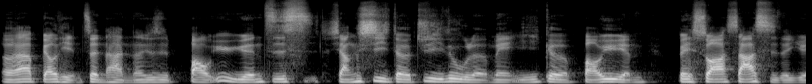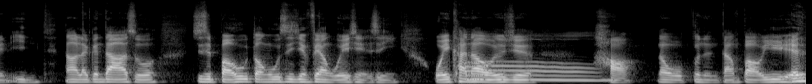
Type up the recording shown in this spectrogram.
呃，它标题很震撼，那就是“保育员之死”，详细的记录了每一个保育员被刷杀死的原因，然后来跟大家说，就是保护动物是一件非常危险的事情。我一看到我就觉得，哦、好，那我不能当保育员。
